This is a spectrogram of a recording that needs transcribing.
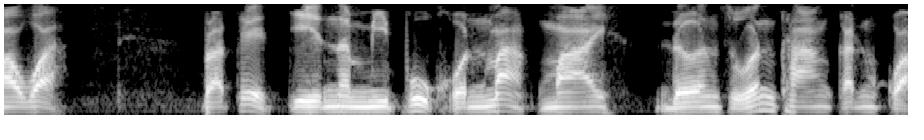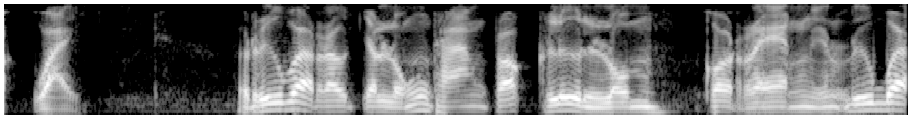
มาว่า ประเทศจีนมีผู้คนมากมาย เดินสวนทางกันกวักไกว หรือว่าเราจะหลงทางเพราะคลื่นลมก็แรง หรือว่า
